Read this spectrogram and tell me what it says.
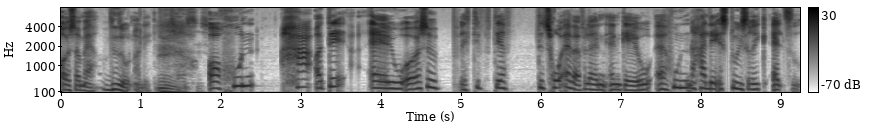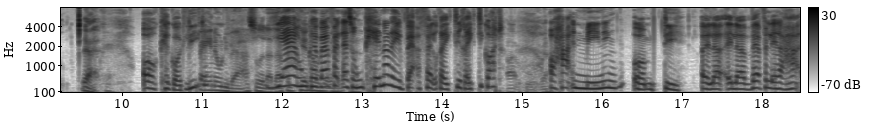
og som er vidunderlig. Mm. Og hun har, og det er jo også, det, det, det tror jeg i hvert fald er en, en gave, at hun har læst Louise Rick altid, Ja. Og kan godt lide det. Fan af universet, eller Ja, hun kender kan i hvert fald, det. altså hun kender det i hvert fald rigtig, rigtig godt. Ah, okay, ja. Og har en mening om det. Eller, eller i hvert fald eller har,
